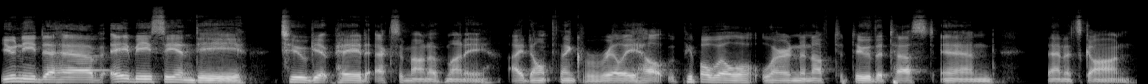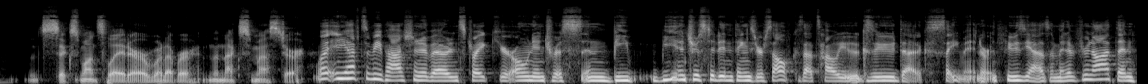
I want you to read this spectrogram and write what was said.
you need to have A, B, C, and D to get paid X amount of money. I don't think really help. People will learn enough to do the test and then it's gone six months later or whatever in the next semester. Well, you have to be passionate about and strike your own interests and be be interested in things yourself because that's how you exude that excitement or enthusiasm. And if you're not, then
